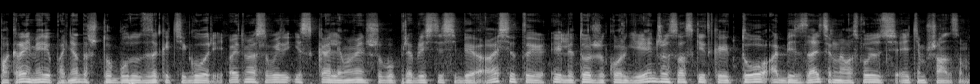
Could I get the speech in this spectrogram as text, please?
по крайней мере, понятно, что будут за категории. Поэтому, если вы искали момент, чтобы приобрести себе ассеты, или тот же Corgi Engine со скидкой, то обязательно воспользуйтесь этим шансом.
